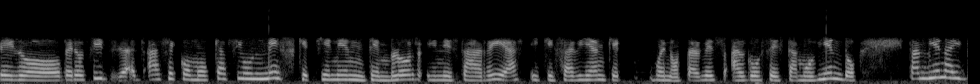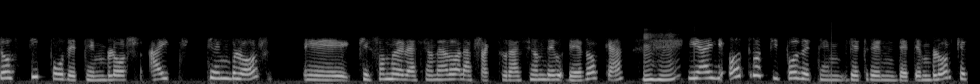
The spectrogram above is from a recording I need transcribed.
pero pero sí hace como casi un mes que tienen temblor en esta área y que sabían que bueno tal vez algo se está moviendo. También hay dos tipos de temblor. Hay temblor eh, que son relacionados a la fracturación de, de roca y hay otro tipo de, de, temblor que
